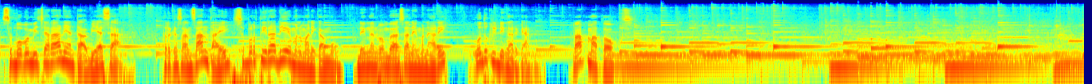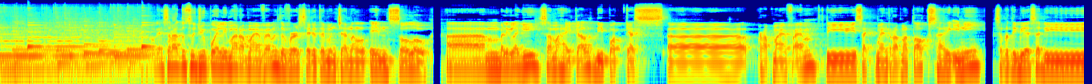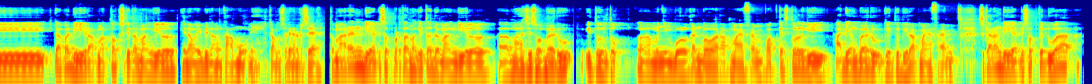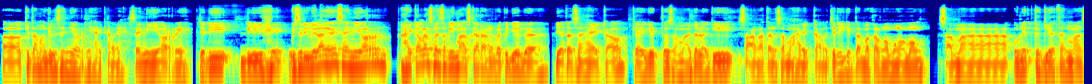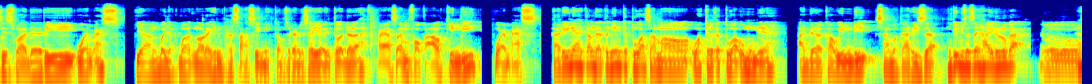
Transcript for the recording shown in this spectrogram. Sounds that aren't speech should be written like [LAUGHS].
sebuah pembicaraan yang tak biasa. Terkesan santai seperti radio yang menemani kamu dengan pembahasan yang menarik untuk didengarkan. Rapma Talks. Oke, 107.5 Rapma FM, the first entertainment channel in Solo. Um, balik lagi sama Haikal di podcast uh, Rapma FM di segmen Rapma Talks hari ini seperti biasa di apa di Rapma Talks kita manggil yang namanya bintang tamu nih kamu Reners ya. Kemarin di episode pertama kita udah manggil uh, mahasiswa baru itu untuk uh, menyimbolkan bahwa Rapma FM podcast tuh lagi ada yang baru gitu di Rapma FM. Sekarang di episode kedua uh, kita manggil senior nih Haikal ya, senior nih. Jadi di [LAUGHS] bisa dibilang ini senior Haikal kan semester 5 sekarang berarti dia udah di atasnya Haikal kayak gitu sama ada lagi seangkatan sama Haikal. Jadi kita bakal ngomong-ngomong sama unit kegiatan mahasiswa dari UMS yang banyak banget norehin prestasi nih kamu saudara saya yaitu adalah PSM Vokal Kindi UMS. Hari ini Haikal datengin ketua sama wakil ketua umumnya ada Kak Windy sama Kak Riza. Mungkin bisa saya hai dulu Kak. Halo. [LAUGHS]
